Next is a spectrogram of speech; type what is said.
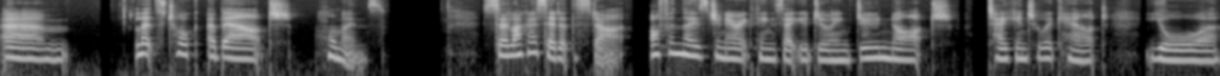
um, let's talk about hormones. So like i said at the start often those generic things that you're doing do not take into account your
